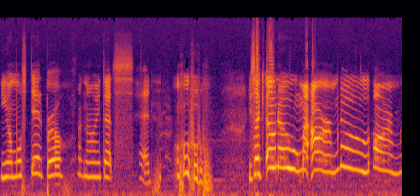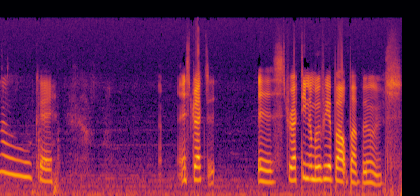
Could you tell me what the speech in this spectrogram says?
You almost dead, bro. No, ain't that sad. Ooh. He's like, oh no, my arm, no, arm, no. Okay. Is directing a movie about baboons.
